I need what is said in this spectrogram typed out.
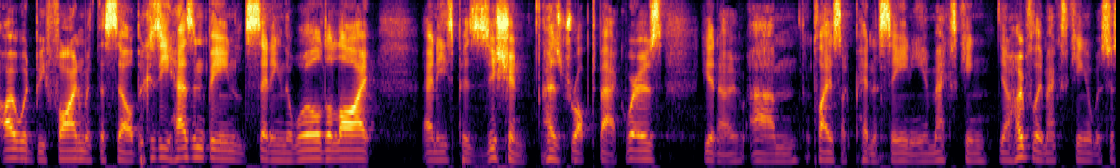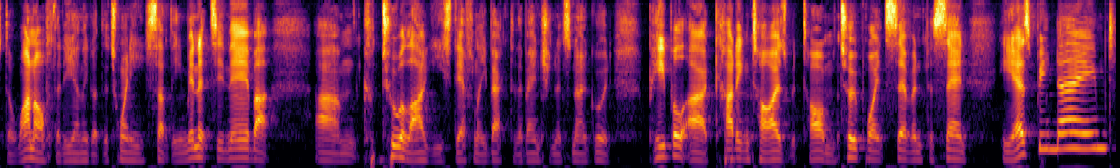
I would be fine with the sell because he hasn't been setting the world alight and his position has dropped back. Whereas you know, um, players like Penisini and Max King. You know, hopefully Max King it was just a one off that he only got the 20 something minutes in there, but um, Tuilagi's definitely back to the bench and it's no good. People are cutting ties with Tom, 2.7%. He has been named.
